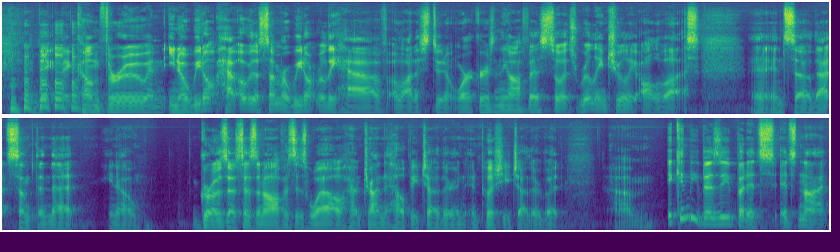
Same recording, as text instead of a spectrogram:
they, they, come through. And you know we don't have over the summer we don't really have a lot of student workers in the office. So it's really and truly all of us. And, and so that's something that you know grows us as an office as well trying to help each other and, and push each other. But um, it can be busy but it's it's not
